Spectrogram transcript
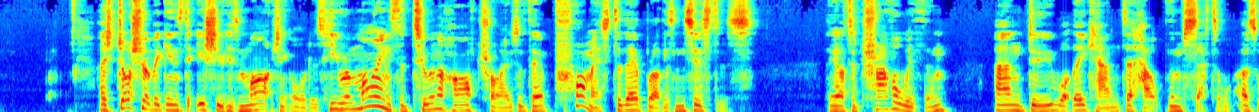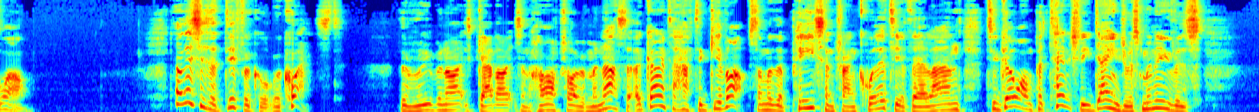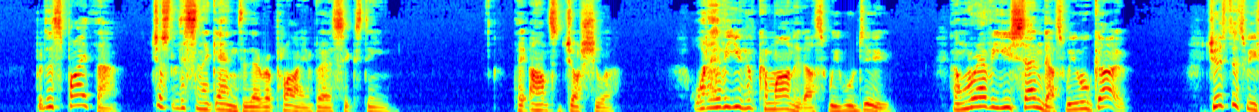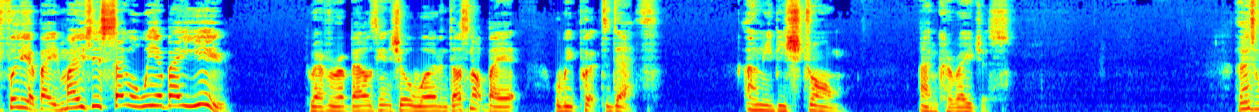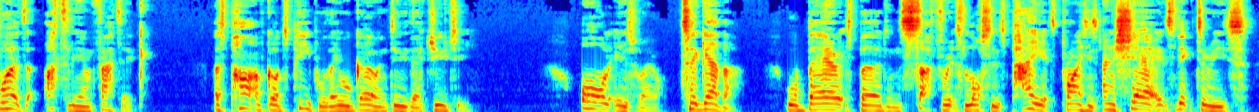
As Joshua begins to issue his marching orders, he reminds the two and a half tribes of their promise to their brothers and sisters. They are to travel with them and do what they can to help them settle as well. Now this is a difficult request. The Reubenites, Gadites and half tribe of Manasseh are going to have to give up some of the peace and tranquility of their land to go on potentially dangerous maneuvers but despite that, just listen again to their reply in verse 16. They answered Joshua, Whatever you have commanded us, we will do, and wherever you send us, we will go. Just as we fully obeyed Moses, so will we obey you. Whoever rebels against your word and does not obey it will be put to death. Only be strong and courageous. Those words are utterly emphatic. As part of God's people, they will go and do their duty all Israel, together, will bear its burdens, suffer its losses, pay its prices, and share its victories.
